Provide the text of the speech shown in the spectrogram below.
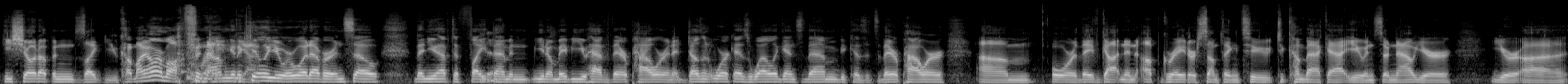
he showed up and was like you cut my arm off and right, now I'm gonna yeah. kill you or whatever and so then you have to fight yeah. them and you know maybe you have their power and it doesn't work as well against them because it's their power um, or they've gotten an upgrade or something to to come back at you and so now you're you're you're uh,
